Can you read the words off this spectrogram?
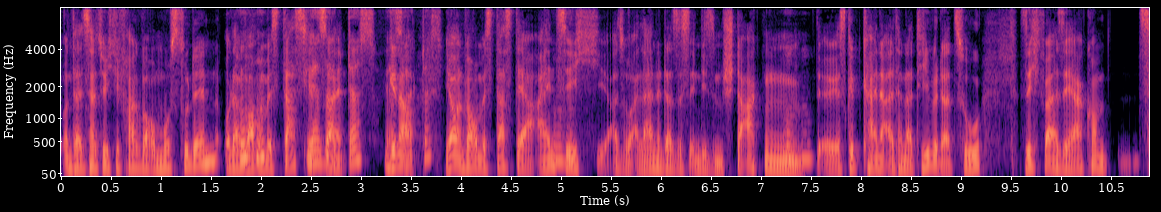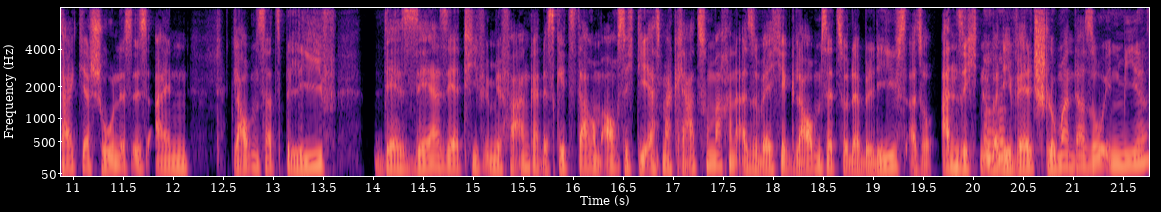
und da ist natürlich die Frage, warum musst du denn? Oder mhm. warum ist das jetzt? Wer sagt ein, das? Wer genau. sagt das? Ja, und warum ist das der einzig, mhm. also alleine, dass es in diesem starken, mhm. äh, es gibt keine Alternative dazu, Sichtweise herkommt, zeigt ja schon, es ist ein Glaubenssatz, Belief, der sehr, sehr tief in mir verankert ist. Geht es darum, auch sich die erstmal klar zu machen? Also welche Glaubenssätze oder Beliefs, also Ansichten über mhm. die Welt schlummern da so in mir?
